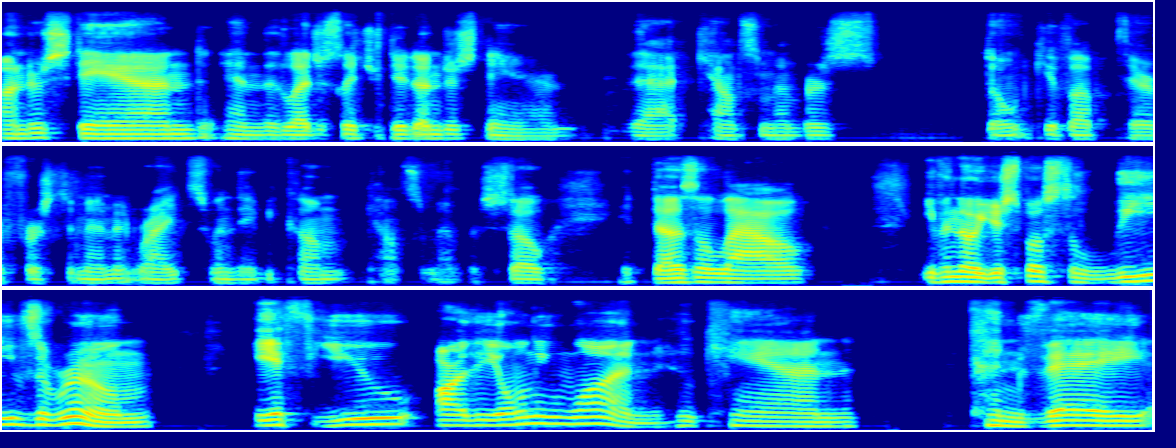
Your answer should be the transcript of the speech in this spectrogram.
understand, and the legislature did understand that council members don't give up their First Amendment rights when they become council members. So it does allow, even though you're supposed to leave the room, if you are the only one who can convey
